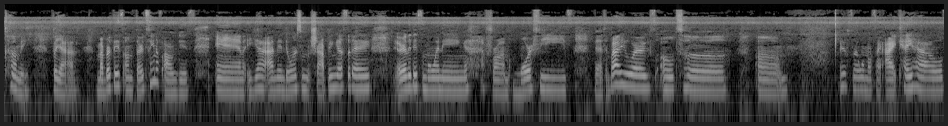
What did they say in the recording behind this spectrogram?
coming for y'all. My birthday is on the 13th of August, and yeah, I've been doing some shopping yesterday, early this morning, from Morphe's, Bath and Body Works, Ulta, um, it's the one more site, IK House,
